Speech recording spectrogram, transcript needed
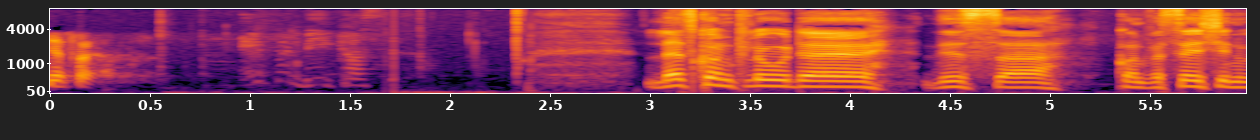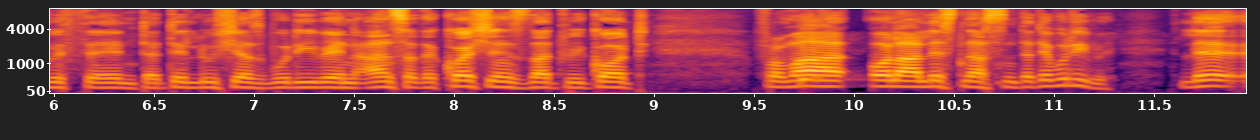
Yes, sir. Let's conclude uh, this uh, conversation with uh, Tate Lucious Bodibe and answer the questions that we got from our, all our listeners. Tate Bodibe, le,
